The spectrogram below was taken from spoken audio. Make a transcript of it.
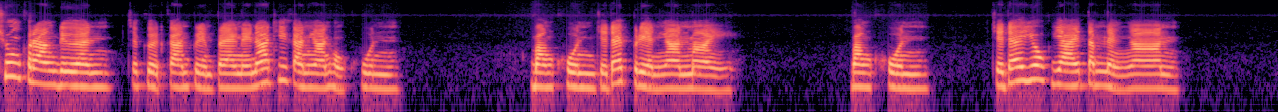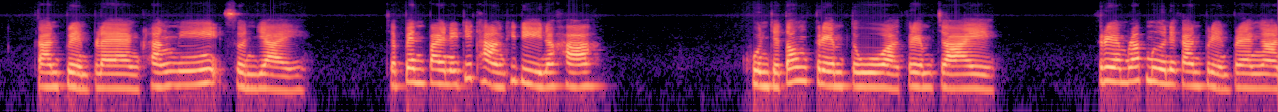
ช่วงกลางเดือนจะเกิดการเปลี่ยนแปลงในหน้าที่การงานของคุณ บางคนจะได้เปลี่ยนงานใหม่ บางคนจะได้โยกย้ายตำแหน่งงาน การเปลี่ยนแปลงครั้งนี้ส่วนใหญ่ จะเป็นไปในทิศทางที่ดีนะคะ คุณจะต้องเตรียมตัวเตรียมใจ เตรียมรับมือในการเปลี่ยนแปลงงาน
